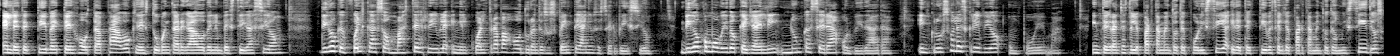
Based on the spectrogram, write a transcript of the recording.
El detective T.J. Pavo, quien estuvo encargado de la investigación, dijo que fue el caso más terrible en el cual trabajó durante sus 20 años de servicio. Dijo conmovido que Yailin nunca será olvidada. Incluso le escribió un poema. Integrantes del Departamento de Policía y detectives del Departamento de Homicidios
